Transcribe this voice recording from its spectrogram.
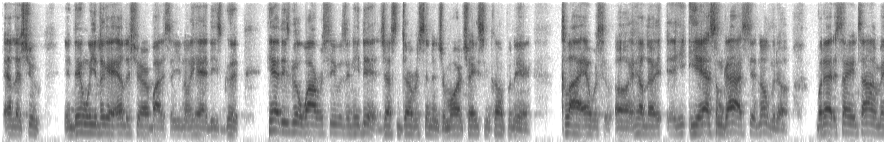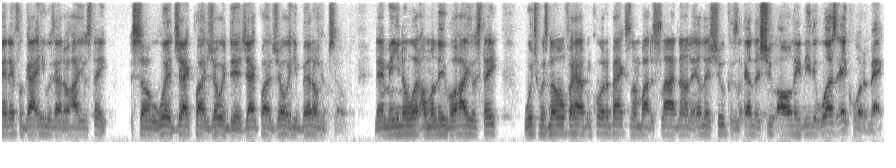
LSU. And then when you look at LSU, everybody said, you know, he had these good, he had these good wide receivers, and he did. Justin Jefferson and Ja'Marr Chase and company, and Clyde Edwards. Uh, hell, he, he had some guys sitting over there. But at the same time, man, they forgot he was at Ohio State. So what Jackpot Joey did, Jackpot Joey, he bet on himself. That mean, you know what? I'm gonna leave Ohio State, which was known for having quarterbacks, and I'm about to slide down to LSU because LSU all they needed was a quarterback.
